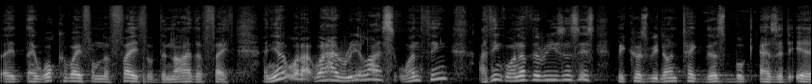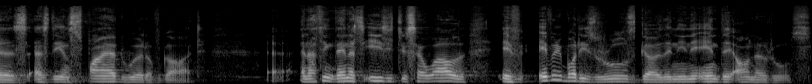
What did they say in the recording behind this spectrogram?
they, they walk away from the faith or deny the faith. And you know what I, what I realize? One thing, I think one of the reasons is because we don't take this book as it is, as the inspired word of God. Uh, and I think then it's easy to say, well, if everybody's rules go, then in the end there are no rules.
